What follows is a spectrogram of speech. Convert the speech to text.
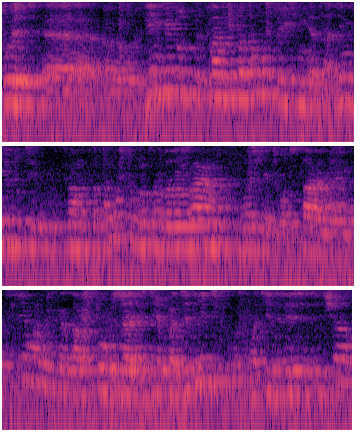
То есть э, э, деньги идут к нам не потому, что их нет, а деньги идут к нам потому, что мы продолжаем мыслить вот старыми схемами, когда что взять, где поделить, схватить здесь и сейчас,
